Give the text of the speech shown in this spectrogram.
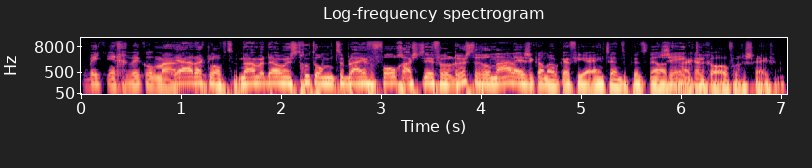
een beetje ingewikkeld, maar Ja, dat klopt. Nou, daarom is het goed om te blijven volgen. Als je het even rustig wil nalezen, kan ook even via 120.nl. heb je een Zeker. artikel over geschreven.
